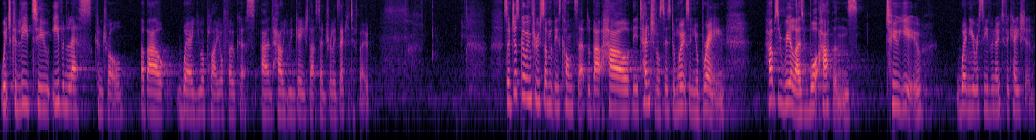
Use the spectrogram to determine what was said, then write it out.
which can lead to even less control about where you apply your focus and how you engage that central executive mode. So just going through some of these concepts about how the attentional system works in your brain helps you realize what happens to you when you receive a notification.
